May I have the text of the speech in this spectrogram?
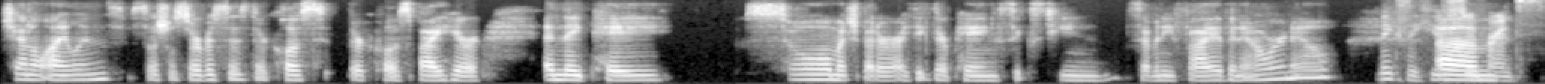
Channel Islands Social Services. They're close. They're close by here, and they pay so much better. I think they're paying sixteen seventy five an hour now. Makes a huge um, difference.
